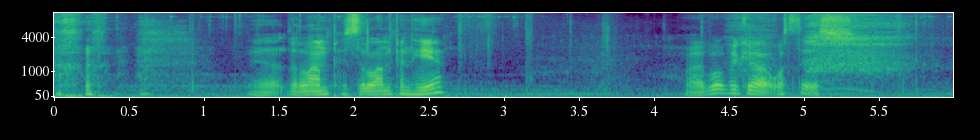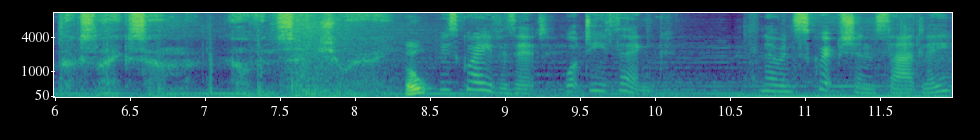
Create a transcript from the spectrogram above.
yeah, the lamp is the lamp in here. Right, what we got? What's this? Looks like some elven sanctuary. Whose grave is it? What do you think? No inscription, sadly.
